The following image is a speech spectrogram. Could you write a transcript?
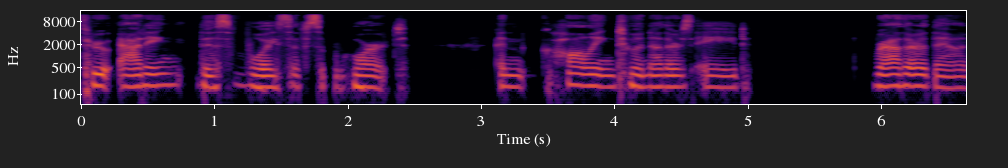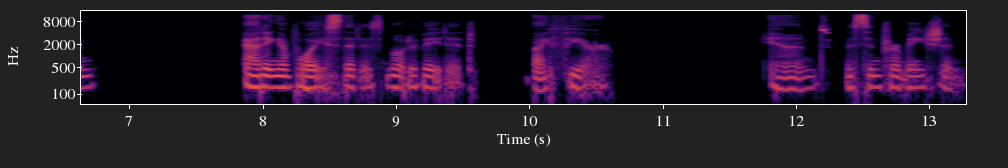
through adding this voice of support and calling to another's aid rather than adding a voice that is motivated by fear and misinformation.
